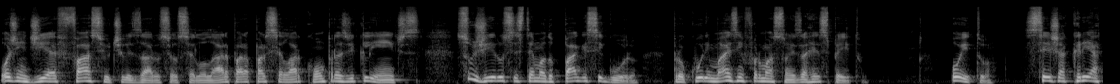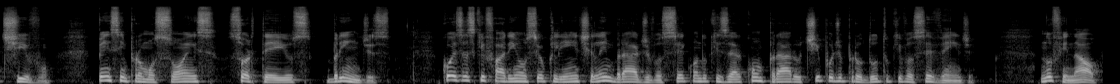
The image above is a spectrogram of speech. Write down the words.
Hoje em dia é fácil utilizar o seu celular para parcelar compras de clientes. Sugiro o sistema do PagSeguro. Procure mais informações a respeito. 8. Seja criativo. Pense em promoções, sorteios, brindes. Coisas que fariam o seu cliente lembrar de você quando quiser comprar o tipo de produto que você vende. No final,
